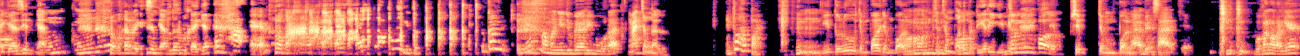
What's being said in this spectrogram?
magazine kan? Hmm, Bukan magazine kan lu bukanya. FHM. Gitu. Itu kan ya, namanya juga hiburan. Ngaceng gak lu? Itu apa? itu lu jempol jempol. Oh, Jempol lu berdiri gini. Jempol. Sip, sip jempol. Nah, biasa aja. Bukan orangnya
